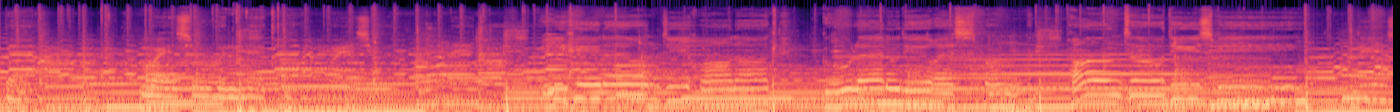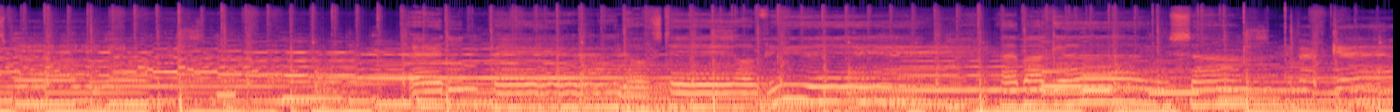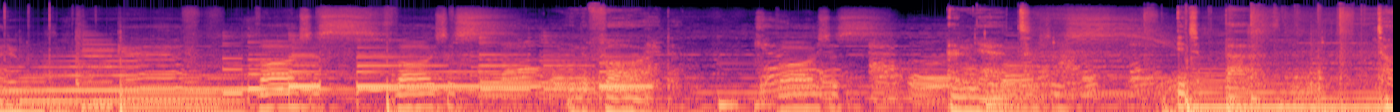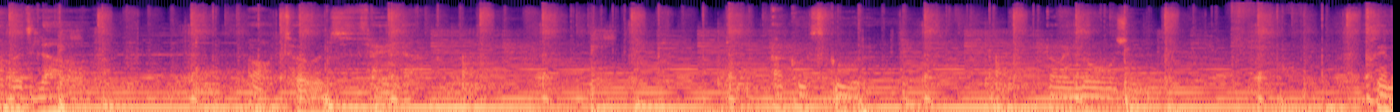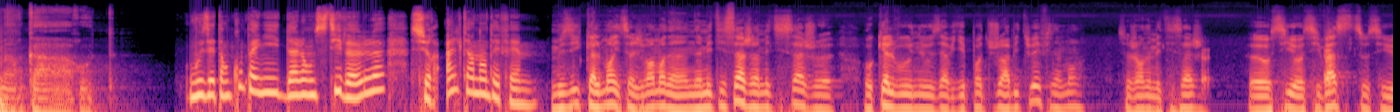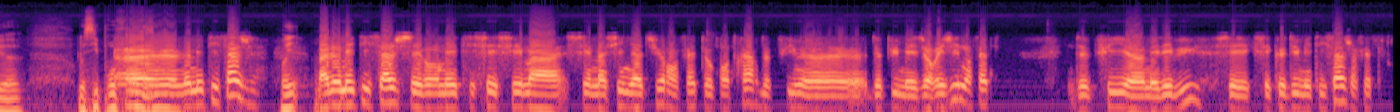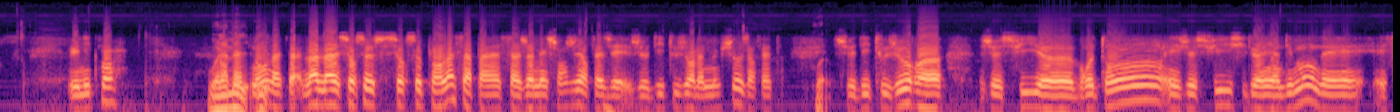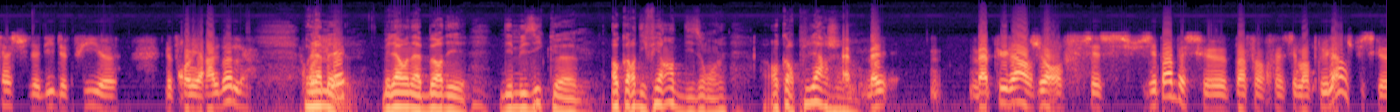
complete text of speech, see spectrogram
En netra Moesu netra Ihile on Tijuanak Kuulenu respon Antu Vous êtes en compagnie d'Alan Stivell sur Alternante FM. Musicalement, il s'agit vraiment d'un métissage, un métissage euh, auquel vous ne vous aviez pas toujours habitué finalement, ce genre de métissage. Euh, aussi, aussi vaste, aussi, euh, aussi profond. Euh, le métissage? Oui. Bah, le métissage, c'est mon métis- c'est ma, c'est ma signature en fait. Au contraire, depuis euh, depuis mes origines en fait, depuis euh, mes débuts, c'est c'est que du métissage en fait, uniquement. Voilà, En mais- fait, non, là, ça- là, là, sur ce sur ce plan-là, ça n'a ça a jamais changé en fait. Je dis toujours la même chose en fait. Ouais. Je dis toujours, euh, je suis euh, breton et je suis citoyen du monde et, et ça, je le dis depuis euh, le premier album. Voilà, mais, mais là, on aborde des, des musiques encore différentes, disons, hein, encore plus larges. Ah, bah, bah, plus large, je je sais pas parce que pas forcément plus large puisque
